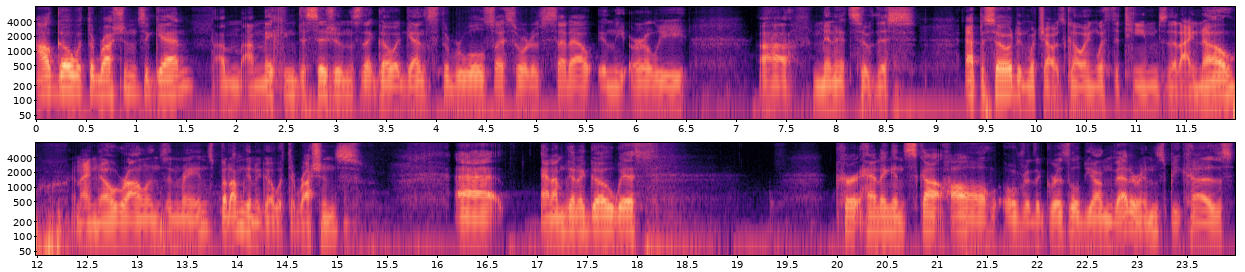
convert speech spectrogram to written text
I'll go with the Russians again. I'm, I'm making decisions that go against the rules I sort of set out in the early uh, minutes of this episode, in which I was going with the teams that I know, and I know Rollins and Reigns, but I'm going to go with the Russians. Uh, and I'm going to go with Kurt Hennig and Scott Hall over the grizzled young veterans because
